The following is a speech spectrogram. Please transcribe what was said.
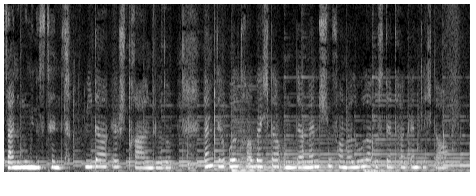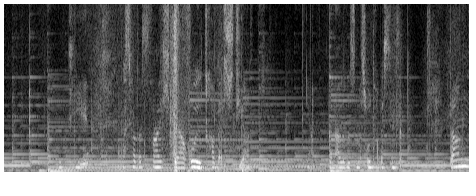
seine Lumineszenz wieder erstrahlen würde. Dank der Ultrawächter und der Menschen von Alola ist der Tag endlich da. Okay, das war das Reich der Ultrabestien. Ja, wenn alle wissen, was Ultrabestien sind. Dann,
